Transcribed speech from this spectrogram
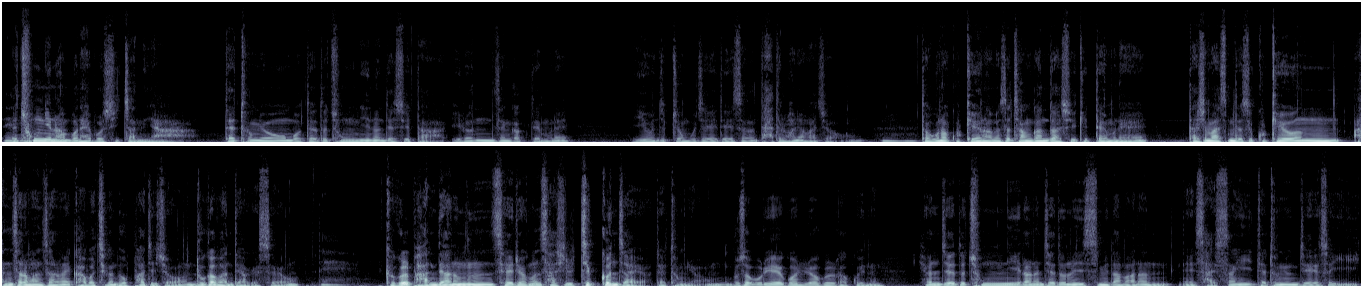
네. 총리는 한번 해볼 수 있지 않느냐. 대통령은 못 돼도 총리는 될 수 있다. 이런 생각 때문에 이원 집정부제에 대해서는 다들 환영하죠. 음, 더구나 국회의원 하면서 장관도 할 수 있기 때문에 다시 말씀드려서 국회의원 한 사람 한 사람의 값어치가 높아지죠. 누가 반대하겠어요? 네. 그걸 반대하는 세력은 사실 집권자예요. 대통령. 무소불위의 권력을 갖고 있는 현재도 총리라는 제도는 있습니다만은 사실상 이 대통령제에서 이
